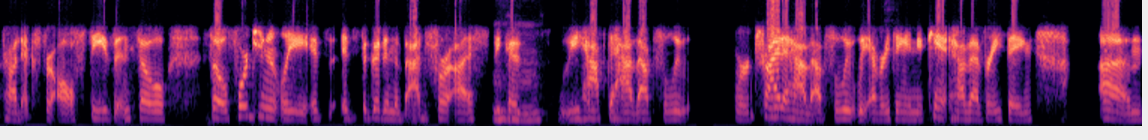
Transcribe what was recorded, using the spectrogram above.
products for all seasons. So so fortunately it's it's the good and the bad for us because mm-hmm. we have to have absolute or try to have absolutely everything and you can't have everything. Um,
